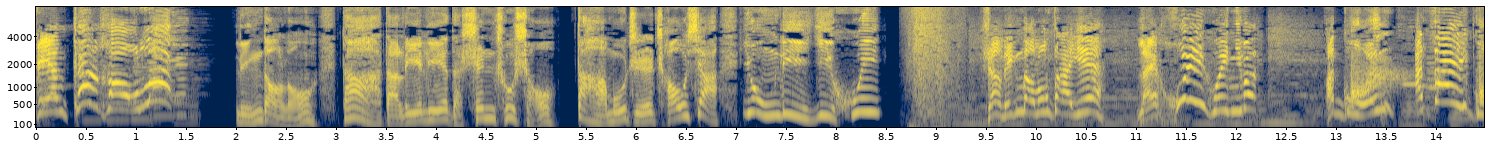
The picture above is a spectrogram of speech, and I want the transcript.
给俺看好了！林道龙大大咧咧的伸出手，大拇指朝下用力一挥，让林道龙大爷来会会你们。俺滚，俺再滚，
